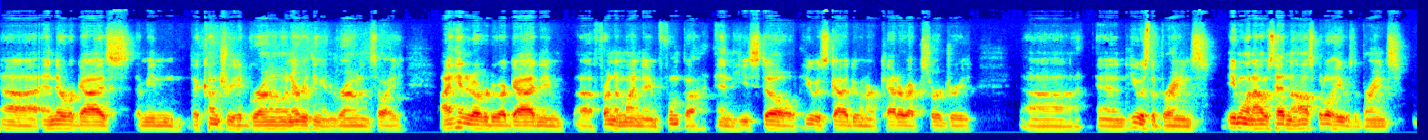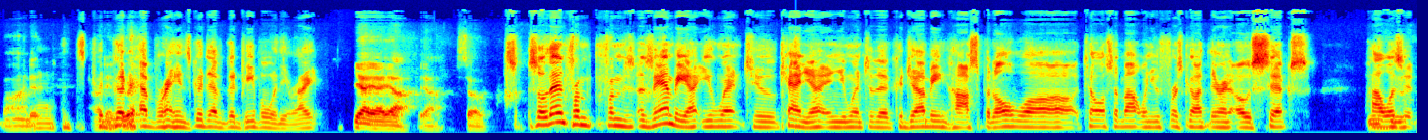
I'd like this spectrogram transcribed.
Uh, and there were guys, I mean, the country had grown, everything had grown. And so I, I handed over to a guy named, a friend of mine named Fumpa, and he's still, he was guy doing our cataract surgery. Uh, and he was the brains. Even when I was heading the hospital, he was the brains behind it. It's good, good to have brains, good to have good people with you, right? Yeah, yeah, yeah, yeah. So, so then from from Zambia, you went to Kenya and you went to the Kijabe Hospital. Uh, tell us about when you first got there in 06. How mm-hmm. was it?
